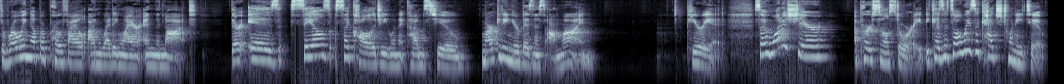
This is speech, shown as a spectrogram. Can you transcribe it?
throwing up a profile on Wedding Wire and the Knot. There is sales psychology when it comes to marketing your business online. Period. So I want to share a personal story because it's always a catch 22.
